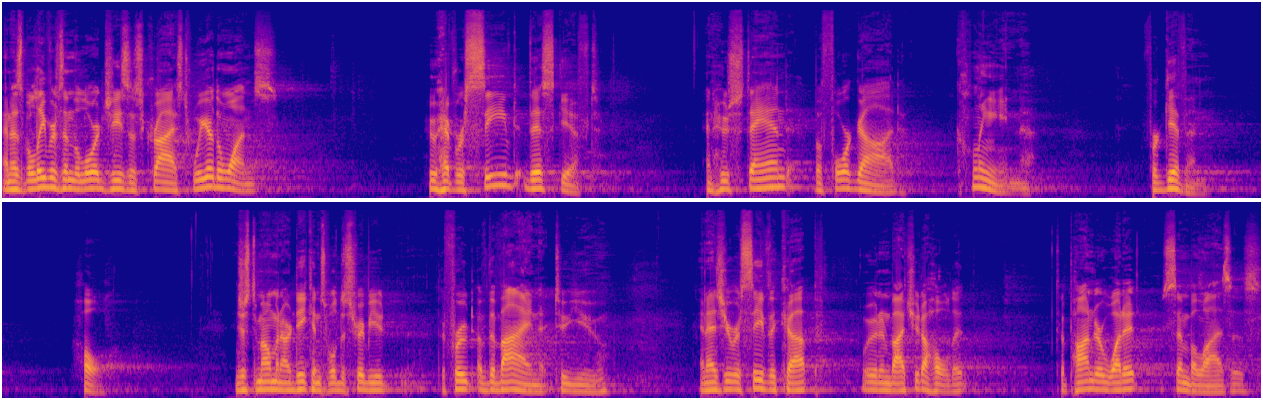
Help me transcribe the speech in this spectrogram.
And as believers in the Lord Jesus Christ, we are the ones who have received this gift and who stand before God clean, forgiven, whole. In just a moment, our deacons will distribute the fruit of the vine to you. And as you receive the cup, we would invite you to hold it, to ponder what it symbolizes,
